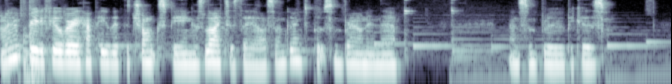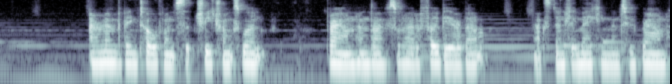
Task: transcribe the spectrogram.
I don't really feel very happy with the trunks being as light as they are, so I'm going to put some brown in there and some blue because I remember being told once that tree trunks weren't brown and I've sort of had a phobia about accidentally making them too brown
